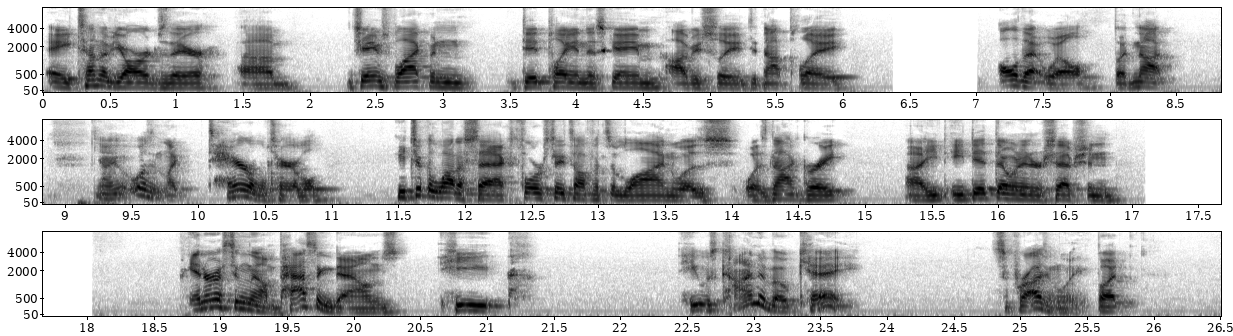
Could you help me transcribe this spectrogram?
a ton of yards there. Um, James Blackman did play in this game. Obviously, did not play all that well, but not. You know, it wasn't like terrible, terrible. He took a lot of sacks. Florida State's offensive line was was not great. Uh, he, he did throw an interception. Interestingly, on passing downs, he he was kind of okay, surprisingly. But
